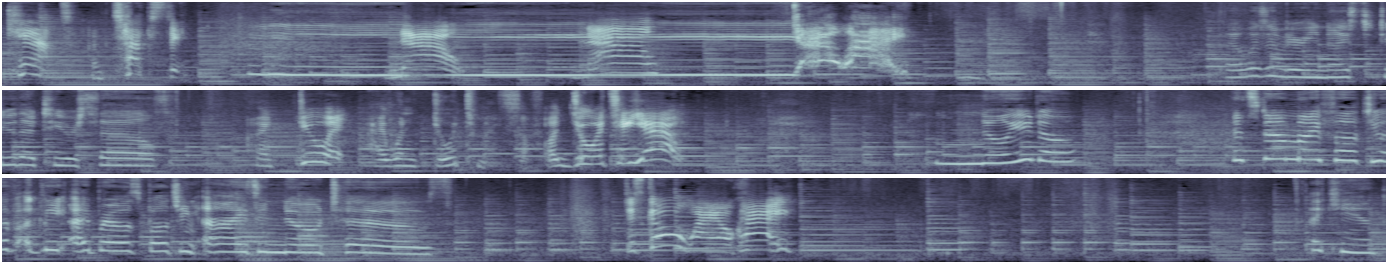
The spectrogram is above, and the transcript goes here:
Can't. I'm texting. Please. Now. Now. Get away! That wasn't very nice to do that to yourself. I do it. I wouldn't do it to myself. I'd do it to you. No, you don't. It's not my fault you have ugly eyebrows, bulging eyes, and no toes. Just go away, okay? I can't.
